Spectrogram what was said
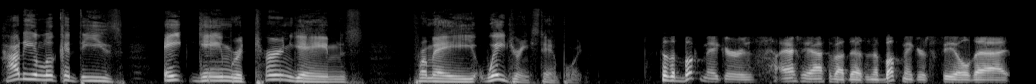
How do you look at these eight game return games from a wagering standpoint? So the bookmakers, I actually asked about this, and the bookmakers feel that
